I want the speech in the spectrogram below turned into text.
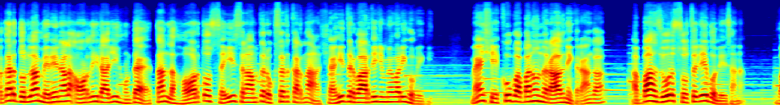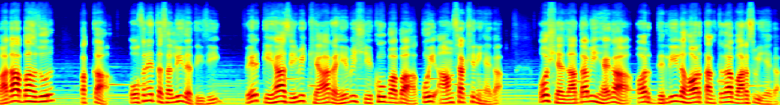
ਅਗਰ ਦੁੱਲਾ ਮੇਰੇ ਨਾਲ ਆਉਣ ਲਈ ਰਾਜੀ ਹੁੰਦਾ ਹੈ, ਤਾਂ ਲਾਹੌਰ ਤੋਂ ਸਹੀ ਸਲਾਮਤ ਰੁਖਸਤ ਕਰਨਾ ਸ਼ਾਹੀ ਦਰਬਾਰ ਦੀ ਜ਼ਿੰਮੇਵਾਰੀ ਹੋਵੇਗੀ। ਮੈਂ ਸ਼ੇਖੂ ਬਾਬਾ ਨੂੰ ਨਾਰਾਜ਼ ਨਹੀਂ ਕਰਾਂਗਾ। ਅੱਬਾ ਹਜ਼ੂਰ ਸੁੱਤ ਜੇ ਬੋਲੇ ਸਨ। ਵਾਦਾ ਅੱਬਾ ਹਜ਼ੂਰ? ਪੱਕਾ। ਉਸਨੇ ਤਸੱਲੀ ਦਿੱਤੀ ਸੀ। ਫਿਰ ਕਿਹਾ ਸੀ ਵੀ ਖਿਆਲ ਰਹੇ ਵੀ ਸ਼ੇਖੂ ਬਾਬਾ ਕੋਈ ਆਮ ਸ਼ਖਸ ਨਹੀਂ ਹੈਗਾ। ਉਹ ਸ਼ਹਿਜ਼ਾਦਾ ਵੀ ਹੈਗਾ ਔਰ ਦਿੱਲੀ ਲਾਹੌਰ ਤਖਤ ਦਾ ਵਾਰਸ ਵੀ ਹੈਗਾ।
